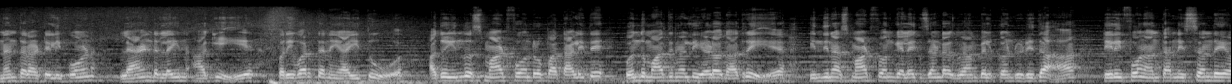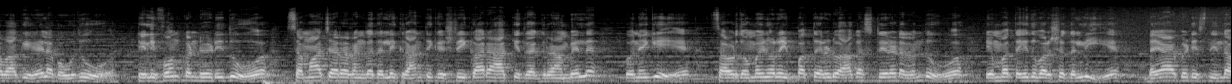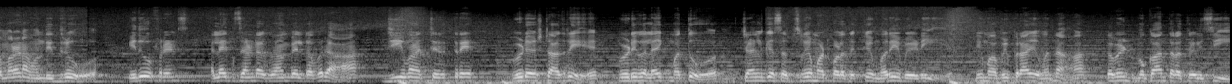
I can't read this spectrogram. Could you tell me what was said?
ನಂತರ ಟೆಲಿಫೋನ್ ಲ್ಯಾಂಡ್ ಲೈನ್ ಆಗಿ ಪರಿವರ್ತನೆಯಾಯಿತು. ಅದು ಇಂದು ಸ್ಮಾರ್ಟ್ಫೋನ್ ರೂಪ ತಾಳಿದೆ. ಒಂದು ಮಾತಿನಲ್ಲಿ ಹೇಳೋದಾದರೆ, ಇಂದಿನ ಸ್ಮಾರ್ಟ್ಫೋನ್ಗೆ ಅಲೆಕ್ಸಾಂಡರ್ ಗ್ರಾಂಬೆಲ್ ಕಂಡುಹಿಡಿದ ಟೆಲಿಫೋನ್ ಅಂತ ನಿಸ್ಸಂದೇಹವಾಗಿ ಹೇಳಬಹುದು. ಟೆಲಿಫೋನ್ ಕಂಡುಹಿಡಿದು ಸಮಾಚಾರ ರಂಗದಲ್ಲಿ ಕ್ರಾಂತಿಗೆ ಶ್ರೀಕಾರ ಹಾಕಿದ ಗ್ರಾಂಬೆಲ್ ಕೊನೆಗೆ ಸಾವಿರದ ಒಂಬೈನೂರ ಇಪ್ಪತ್ತೆರಡು ಆಗಸ್ಟ್ ಎರಡರಂದು ಎಂಬತ್ತೈದು ವರ್ಷದಲ್ಲಿ ಡಯಾಬಿಟಿಸ್ನಿಂದ ಮರಣ ಹೊಂದಿದ್ರು. ಇದು ಫ್ರೆಂಡ್ಸ್, ಅಲೆಕ್ಸಾಂಡರ್ ಗ್ರಾಂಬೆಲ್ ರವರ ಜೀವನ ಚರಿತ್ರೆ. ವಿಡಿಯೋ ಇಷ್ಟ ಆದರೆ ವಿಡಿಯೋಗೆ ಲೈಕ್ ಮತ್ತು ಚಾನಲ್ಗೆ ಸಬ್ಸ್ಕ್ರೈಬ್ ಮಾಡ್ಕೊಳ್ಳೋದಕ್ಕೆ ಮರಿಬೇಡಿ. ನಿಮ್ಮ ಅಭಿಪ್ರಾಯವನ್ನು ಕಮೆಂಟ್ ಮುಖಾಂತರ ತಿಳಿಸಿ.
